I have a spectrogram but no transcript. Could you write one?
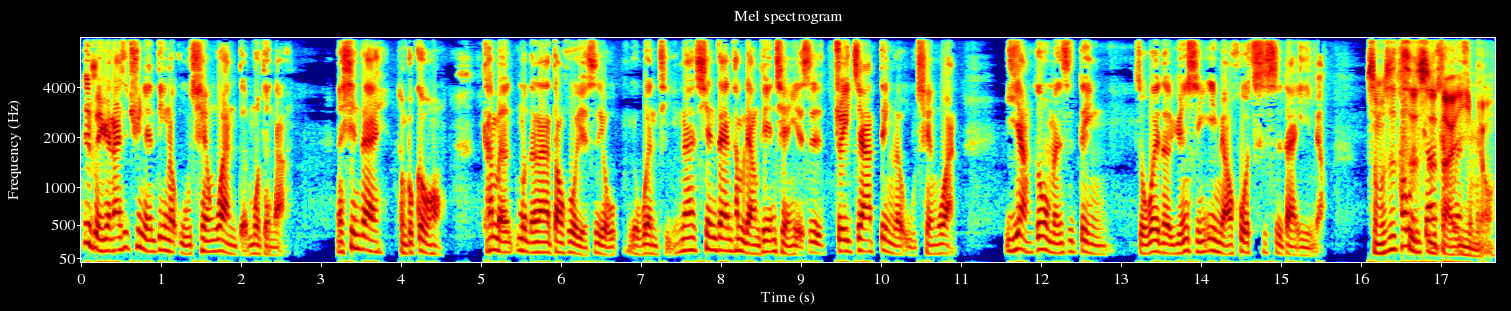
日本原来是去年订了五千万的莫德纳，那现在。很不够哦，他们莫德纳到货也是有有问题。那现在他们两天前也是追加订了五千万，一样跟我们是订所谓的原型疫苗或次世代疫苗。什么是次世代疫苗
